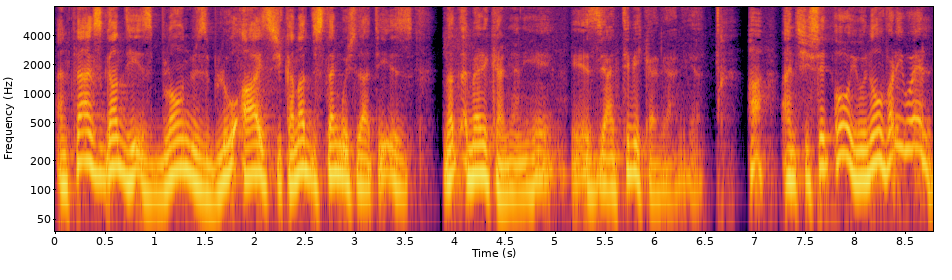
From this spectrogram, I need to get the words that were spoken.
And thanks God, he is blonde with blue eyes. She cannot distinguish that he is not American. Yani he, he is yani, typical. Yani, yeah. And she said, oh, you know very well.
